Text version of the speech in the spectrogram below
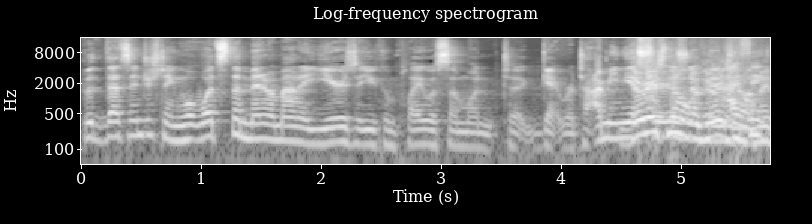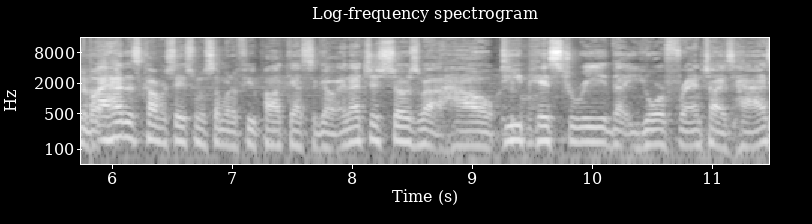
But that's interesting. What, what's the minimum amount of years that you can play with someone to get retired? I mean, yes, There is no- there is I no think minimum. I had this conversation with someone a few podcasts ago, and that just shows about how deep history that your franchise has.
